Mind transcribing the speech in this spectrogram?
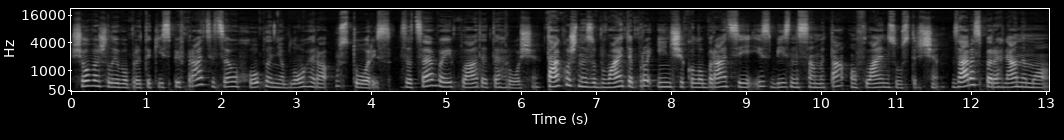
Що важливо при такій співпраці, це охоплення блогера у сторіс. За це ви платите заробляти гроші. Також не забувайте про інші колаборації із бізнесами та офлайн зустрічі. Зараз переглянемо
